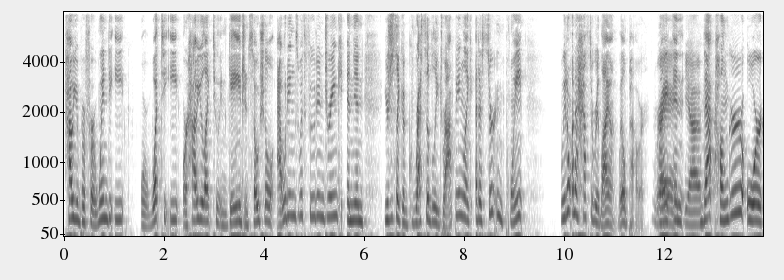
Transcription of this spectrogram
how you prefer when to eat or what to eat or how you like to engage in social outings with food and drink and then you're just like aggressively dropping like at a certain point we don't want to have to rely on willpower right, Right, and yeah. that hunger or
